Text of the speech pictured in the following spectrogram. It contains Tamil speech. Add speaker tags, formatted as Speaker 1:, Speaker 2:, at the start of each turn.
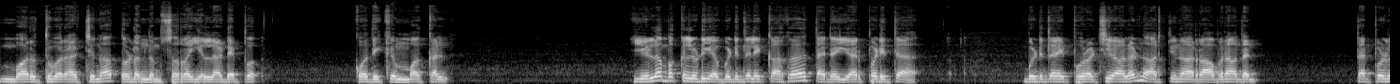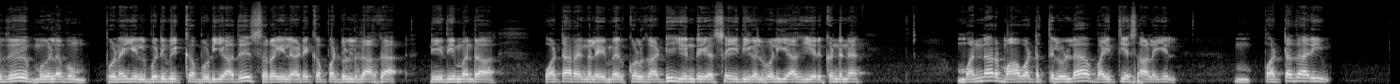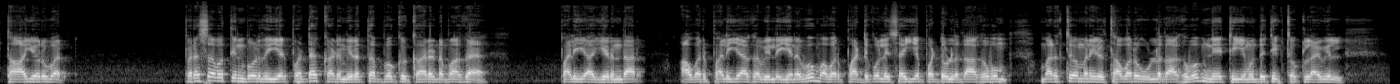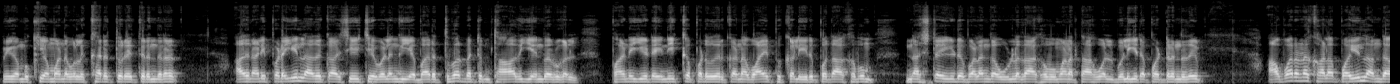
Speaker 1: மருத்துவர் அர்ச்சனா தொடர்ந்தும் சிறையில் அடைப்பு. கொதிக்கும் மக்கள். இளமக்களுடைய விடுதலைக்காக தன்னை அர்ப்பணித்த விடுதலை புரட்சியாளன் அர்ஜுனா ராமநாதன். தற்பொழுது மீளவும் புனையில் விடுவிக்க முடியாது சிறையில் அடைக்கப்பட்டுள்ளதாக நீதிமன்ற வட்டாரங்களை மேற்கோள் காட்டி இன்றைய செய்திகள் வெளியாகி இருக்கின்றன. மன்னார் மாவட்டத்தில் உள்ள வைத்தியசாலையில் பட்டதாரி தாயொருவர் பிரசவத்தின் பொழுது ஏற்பட்ட கடும் இரத்தப்போக்கு காரணமாக பலியாகியிருந்தார் அவர் பலியாகவில்லை எனவும் அவர் பட்டுக்கொலை செய்யப்பட்டுள்ளதாகவும் மருத்துவமனையில் தவறு உள்ளதாகவும் நேற்று எமது டிக்டாக் லைவில் மிக முக்கியமானவர்கள் கருத்துரைத்திருந்தனர். அதன் அடிப்படையில் அதுக்காக சிகிச்சை வழங்கிய மருத்துவர் மற்றும் தாதி என்பவர்கள் பணியிடை நீக்கப்படுவதற்கான வாய்ப்புகள் இருப்பதாகவும் நஷ்ட ஈடு வழங்க உள்ளதாகவுமான தகவல் வெளியிடப்பட்டிருந்தது. அவ்வாறான காலப்பகுதியில் அந்த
